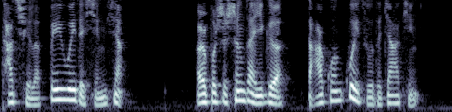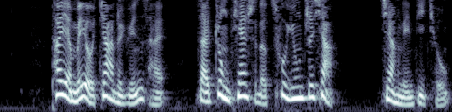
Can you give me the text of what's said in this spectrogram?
他取了卑微的形象，而不是生在一个达官贵族的家庭。他也没有驾着云彩，在众天使的簇拥之下降临地球。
